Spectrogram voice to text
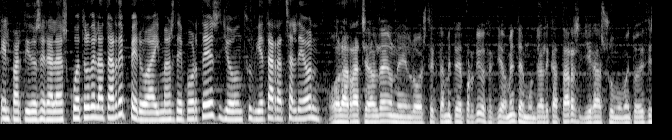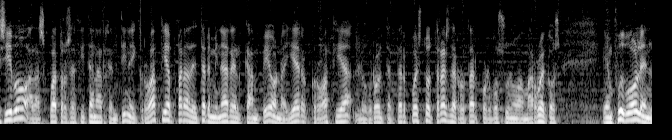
El partido será a las 4 de la tarde, pero hay más deportes. John Zubieta, Rachaldeón. Hola, Rachaldeón. En lo estrictamente deportivo, efectivamente, el Mundial de Qatar llega a su momento decisivo. A las 4 se citan Argentina y Croacia para determinar el campeón. Ayer Croacia logró el tercer puesto tras derrotar por 2-1 a Marruecos. En fútbol, en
